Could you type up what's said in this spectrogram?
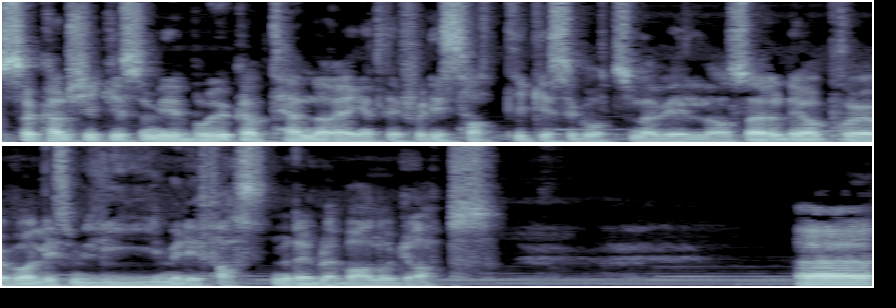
så kanskje ikke så mye bruk av tenner, egentlig, for de satt ikke så godt som jeg ville. Og så er det det å prøve å liksom lime de fast, men det ble bare noe graps. Eh,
